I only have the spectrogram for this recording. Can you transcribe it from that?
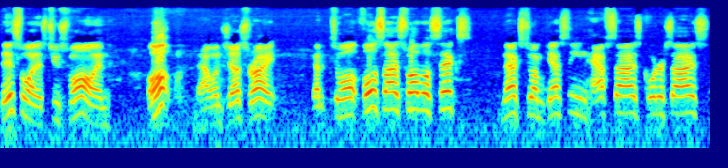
this one is too small, and oh, that one's just right. Got a full size 1206 next to, I'm guessing, half size, quarter size.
